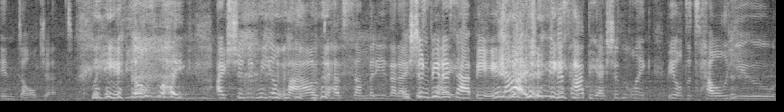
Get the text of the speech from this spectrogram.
indulgent. Like it feels like I shouldn't be allowed to have somebody that I, I shouldn't be this happy. Yeah, I shouldn't be this happy. I shouldn't like be able to tell you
